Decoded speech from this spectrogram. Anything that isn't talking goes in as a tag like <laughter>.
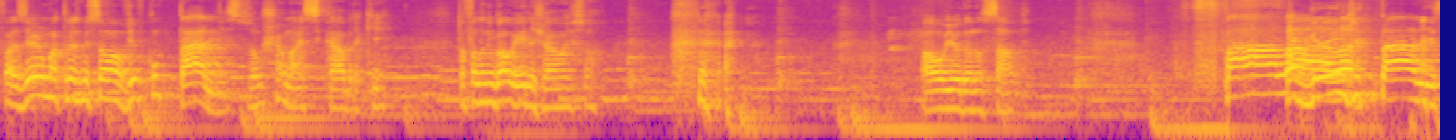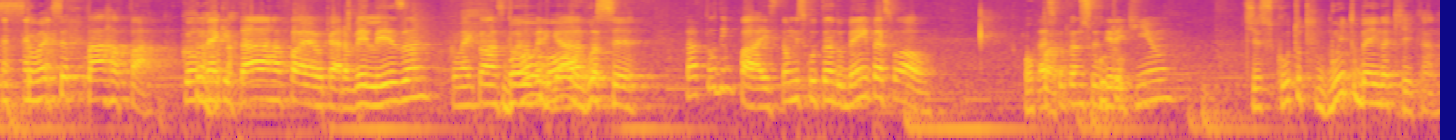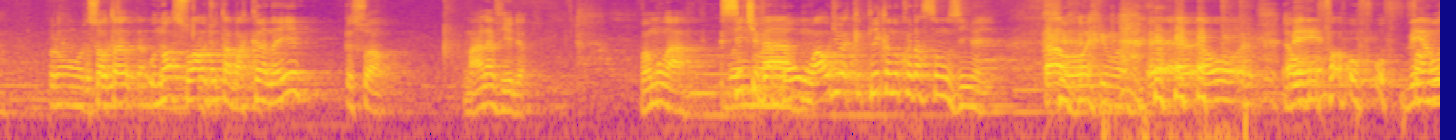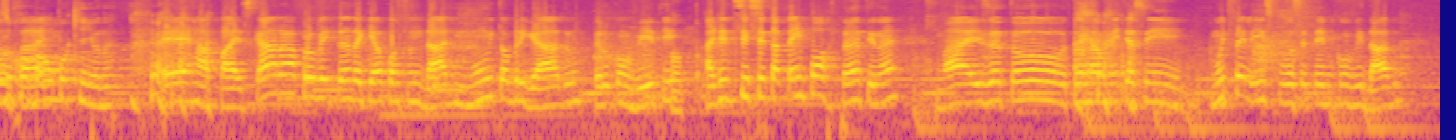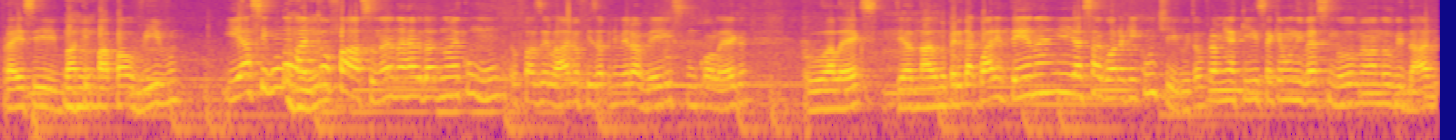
fazer uma transmissão ao vivo com Thales. Vamos chamar esse cabra aqui. Tô falando igual ele já, olha só. <laughs> Olha o Will dando salve. Fala, Fala. grande Thales! Como é que você tá, rapá? Como é que tá, Rafael, cara? Beleza? Como é que estão as coisas? Bom, Obrigado. bom, você. Tá, tá tudo em paz. Estão me escutando bem, pessoal? Opa, Tá escutando tudo escuto- direitinho? Te escuto muito bem daqui, cara. Pronto. Pessoal, tá- o nosso áudio tá bacana aí, pessoal? Maravilha. Vamos lá. Se Vamos tiver lá. bom o áudio, é clica no coraçãozinho aí. Tá <laughs> ótimo. É, é- é o, é Bem- o o- famoso roubar um pouquinho, né? É, rapaz. Cara, aproveitando aqui a oportunidade, muito obrigado pelo convite. Opa. A gente se sente até importante, né? Mas eu tô, tô realmente, assim, muito feliz por você ter me convidado para esse bate-papo ao vivo. E é a segunda live que eu faço, né? Na realidade não é comum eu fazer live. Eu fiz a primeira vez com um colega, o Alex, tinha na- no período da quarentena e essa agora aqui contigo. Então, para mim aqui isso aqui é um universo novo, é uma novidade.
